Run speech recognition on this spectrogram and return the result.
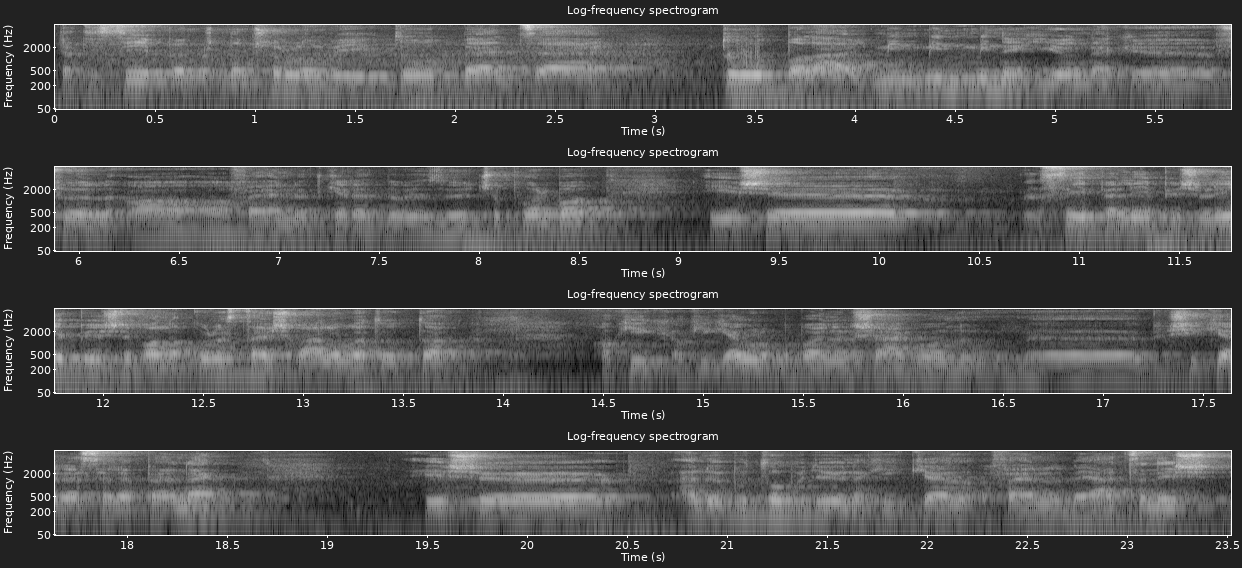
tehát is szépen most nem sorolom végig, Tóth Bence, Tóth Balázs, mind, mind, mindenki jönnek föl a, a felnőtt keretbe vagy az ő csoportba, és szépen lépésről lépésre vannak korosztályos válogatottak, akik, akik Európa-bajnokságon sikerre szerepelnek, és előbb-utóbb ugye őnekik kell a felnőttbe játszani, és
